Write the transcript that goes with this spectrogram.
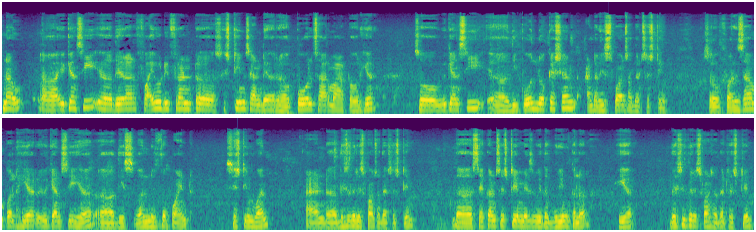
now uh, you can see uh, there are five different uh, systems and their uh, poles are marked over here. So we can see uh, the pole location and the response of that system. So for example here we can see here uh, this one is the point system 1 and this is the response of that system. The second system is with a green color here. This is the response of that system.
